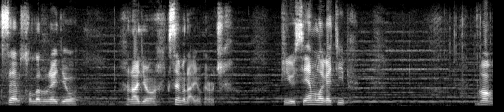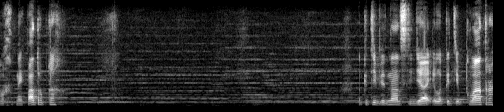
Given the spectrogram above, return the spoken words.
XM Solar Radio радио XM радио короче Q7 логотип. Два выходных патрубка. Локотип 15 DI и локотип Quattro.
